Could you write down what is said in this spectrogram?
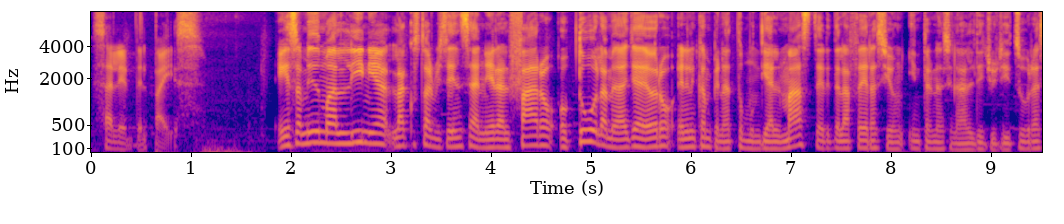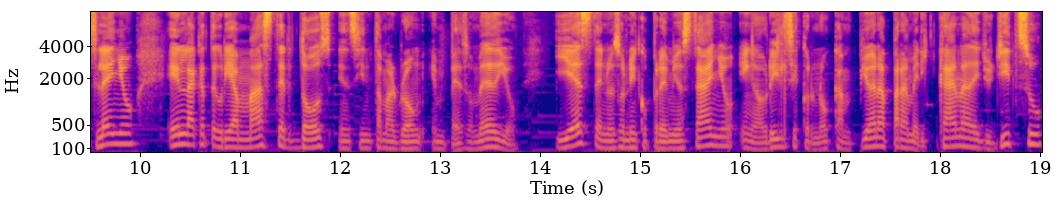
salir del país. En esa misma línea, la costarricense Daniela Alfaro obtuvo la medalla de oro en el Campeonato Mundial Máster de la Federación Internacional de Jiu-Jitsu Brasileño en la categoría Máster 2 en cinta marrón en peso medio. Y este no es el único premio este año, en abril se coronó campeona panamericana de Jiu-Jitsu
